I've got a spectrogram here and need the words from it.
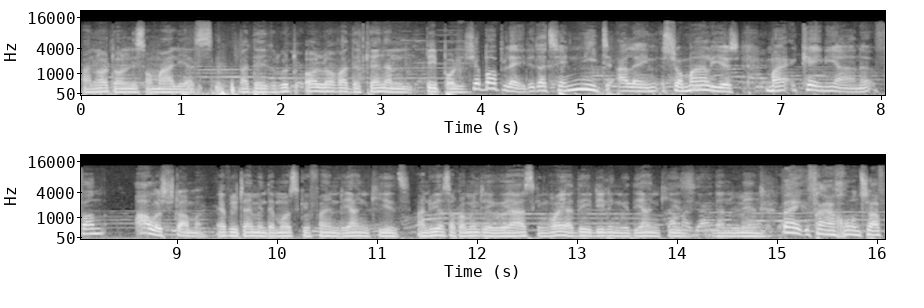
are not only Somalians, but they recruit all over the Kenyan people. Shabab-leden, dat zijn niet alleen Somaliërs, maar Kenianen van alle stammen. Every time in the mosque you find young kids. And we as a community we are asking why are they dealing with young kids than men? Wij vragen ons af,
